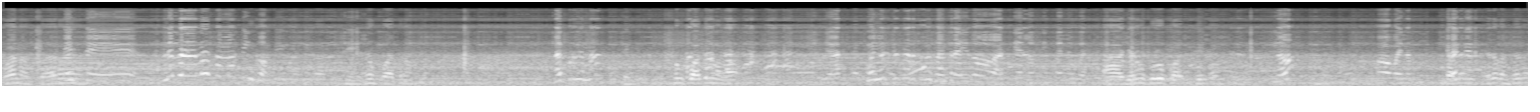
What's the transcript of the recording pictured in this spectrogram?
buenas tardes. Este, no hay problema, somos cinco. Sí, son cuatro. ¿Hay problema? Sí, son cuatro nomás. Ya. Bueno, es que nos han traído hacia los cinco en Uber. Ah, yo no subo cuatro, cinco. ¿No? Oh, bueno. Gracias. ¿Ya lo mañana?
